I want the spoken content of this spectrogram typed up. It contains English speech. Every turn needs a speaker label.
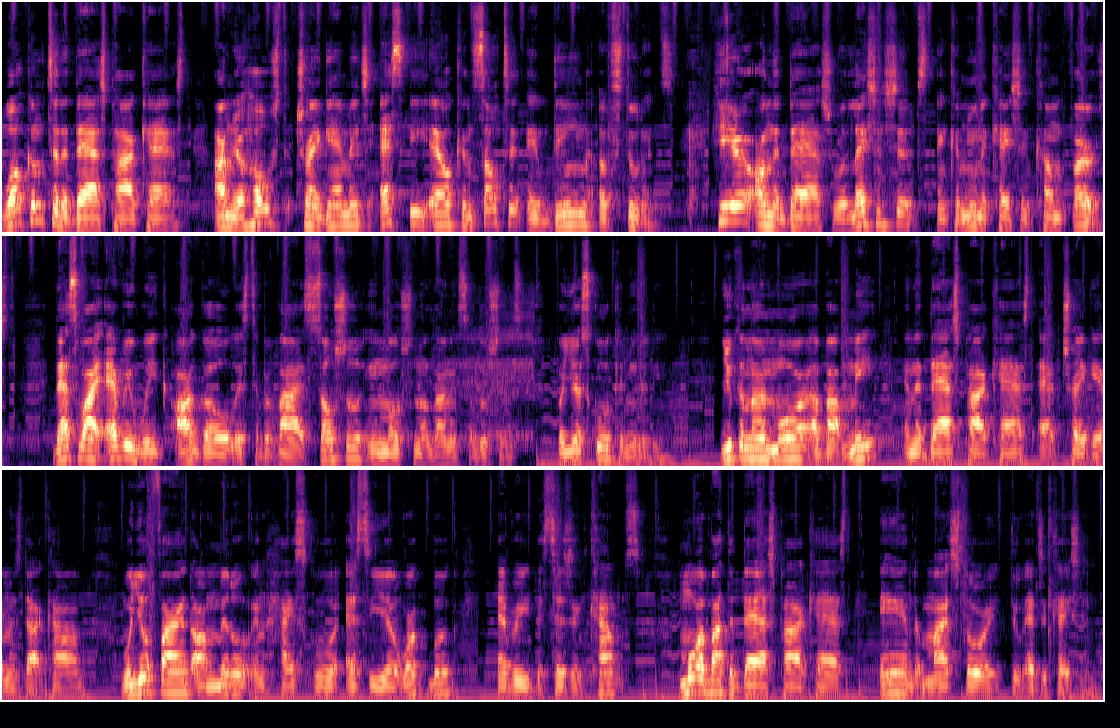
Speaker 1: Welcome to the Dash Podcast. I'm your host, Trey Gamage, SEL consultant and Dean of Students. Here on the Dash, relationships and communication come first. That's why every week our goal is to provide social emotional learning solutions for your school community. You can learn more about me and the Dash Podcast at treygamage.com, where you'll find our middle and high school SEL workbook, Every Decision Counts more about the Dash podcast and my story through education.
